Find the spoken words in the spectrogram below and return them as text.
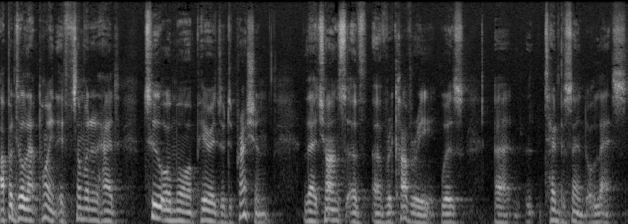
Up until that point, if someone had had two or more periods of depression, their chance of, of recovery was uh, 10% or less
